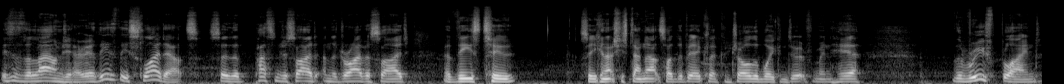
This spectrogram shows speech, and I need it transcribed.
This is the lounge area. These are these slide outs. So the passenger side and the driver side are these two. So you can actually stand outside the vehicle and control them, or you can do it from in here. The roof blind,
